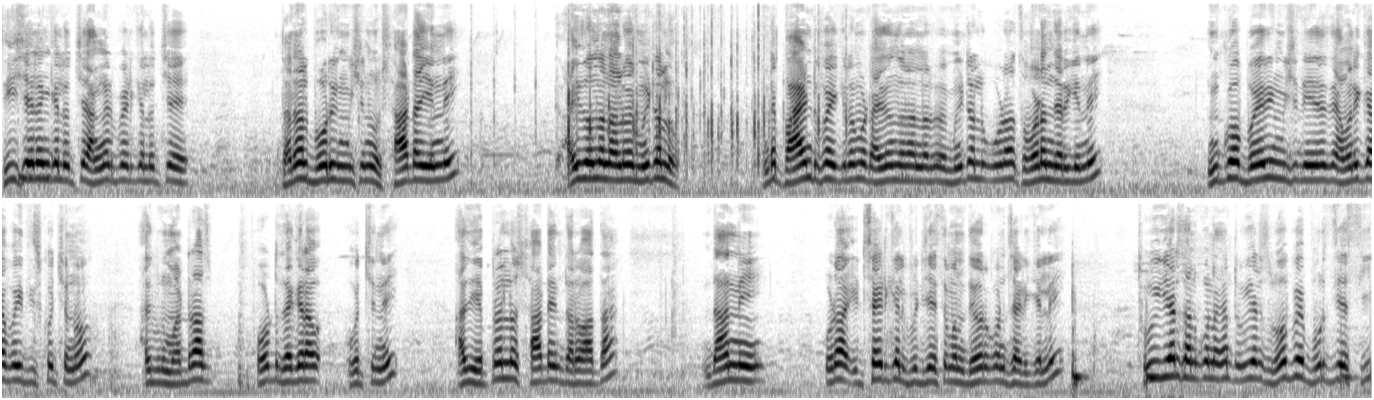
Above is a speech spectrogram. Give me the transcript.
శ్రీశైలంకి వెళ్ళి వచ్చే అంగడిపేటకి వెళ్ళి వచ్చే టనల్ బోరింగ్ మిషన్ స్టార్ట్ అయ్యింది. ఐదు వందల నలభై మీటర్లు. అంటే పాయింట్ ఫైవ్ కిలోమీటర్ ఐదు వందల నలభై మీటర్లు కూడా చూడడం జరిగింది. ఇంకో బోరింగ్ మిషన్ ఏదైతే అమెరికా పోయి తీసుకొచ్చినో అది ఇప్పుడు మద్రాస్ పోర్టు దగ్గర వచ్చింది. అది ఏప్రిల్లో స్టార్ట్ అయిన తర్వాత దాన్ని కూడా ఇటు సైడ్కి వెళ్ళి ఫిట్ చేస్తే మనం దేవరకొండ సైడ్కి వెళ్ళి టూ ఇయర్స్ అనుకున్నా కానీ టూ ఇయర్స్ లోపే పూర్తి చేసి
